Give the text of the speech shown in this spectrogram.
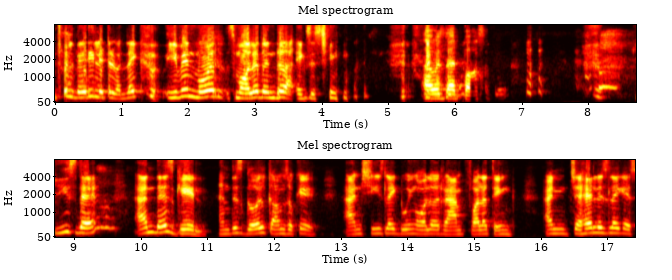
तो very little one like even more smaller than the existing how is that possible He's there, and there's Gail, and this girl comes, okay, and she's like doing all her ramp wala thing. And Chahal is like aise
